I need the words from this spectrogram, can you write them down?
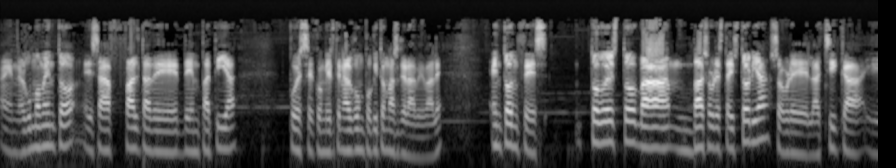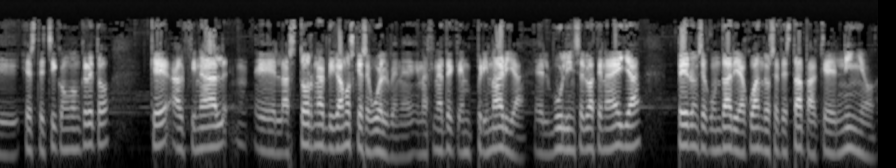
en algún momento esa falta de, empatía pues se convierte en algo un poquito más grave, ¿vale? Entonces, todo esto va, va sobre esta historia, sobre la chica y este chico en concreto, que al final eh, las tornas, digamos, que se vuelven. ¿eh? Imagínate que en primaria el bullying se lo hacen a ella, pero en secundaria, cuando se destapa que el niño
